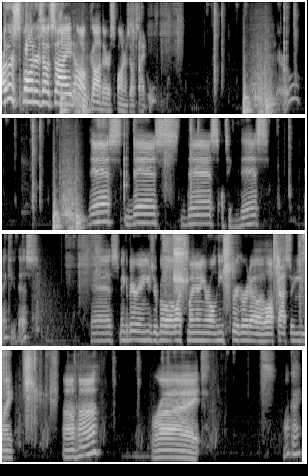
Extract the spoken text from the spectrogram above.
Are there spawners outside? Oh god, there are spawners outside. This, this, this. I'll take this. Thank you, this. This. make a barrier and use your bow. Watch my nine-year-old niece figure it out a lot faster than you might. Uh-huh. Right. Okay.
